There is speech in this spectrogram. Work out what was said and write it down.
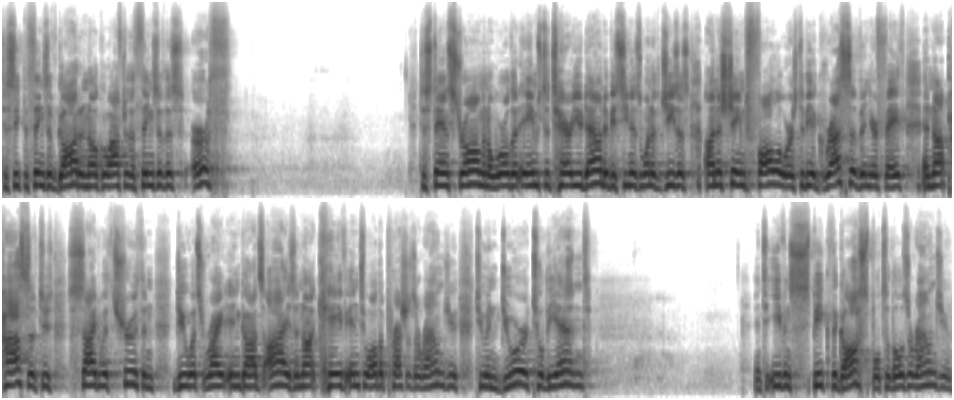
To seek the things of God and not go after the things of this earth to stand strong in a world that aims to tear you down, to be seen as one of Jesus' unashamed followers, to be aggressive in your faith and not passive, to side with truth and do what's right in God's eyes and not cave into all the pressures around you, to endure till the end, and to even speak the gospel to those around you.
